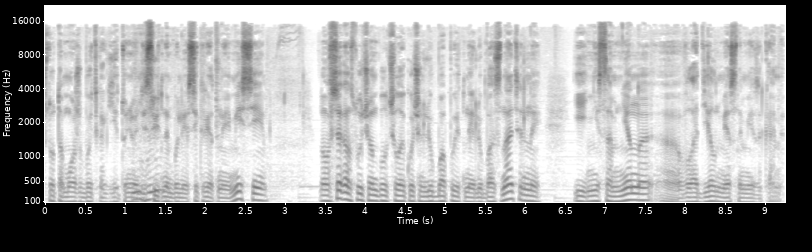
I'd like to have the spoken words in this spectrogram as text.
что-то, может быть, какие-то у него Мгм. действительно были секретные миссии. Но, во всяком случае, он был человек очень любопытный, любознательный и, несомненно, э, владел местными языками.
